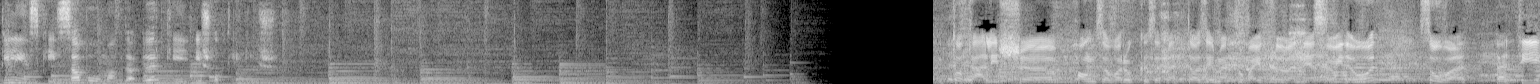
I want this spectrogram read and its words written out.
Pilinszki, Szabó Magda, Örkény és Ottlik is. Totális hangzavarok közepette azért megpróbáljuk fölvenni ezt a videót. Szóval, Peti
